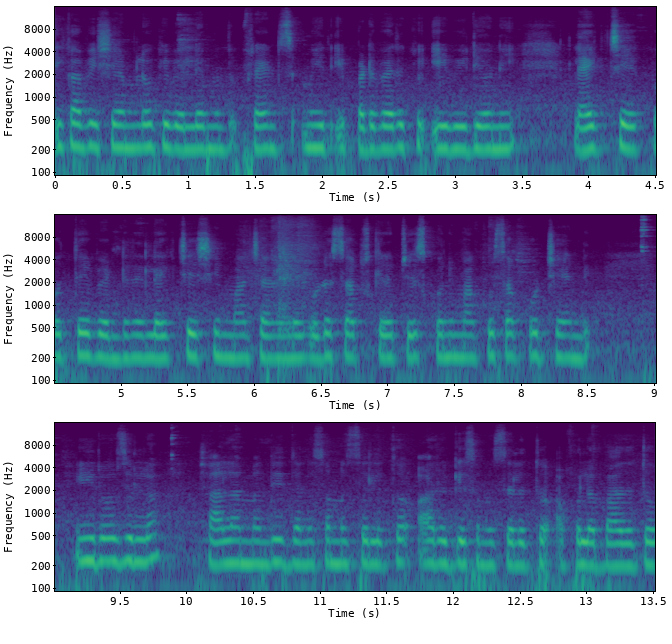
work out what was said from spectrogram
ఇక విషయంలోకి వెళ్ళే ముందు ఫ్రెండ్స్ మీరు ఇప్పటి వరకు ఈ వీడియోని లైక్ చేయకపోతే వెంటనే లైక్ చేసి మా ఛానల్ని కూడా సబ్స్క్రైబ్ చేసుకొని మాకు సపోర్ట్ చేయండి. ఈ రోజుల్లో చాలామంది ధన సమస్యలతో ఆరోగ్య సమస్యలతో అప్పుల బాధతో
